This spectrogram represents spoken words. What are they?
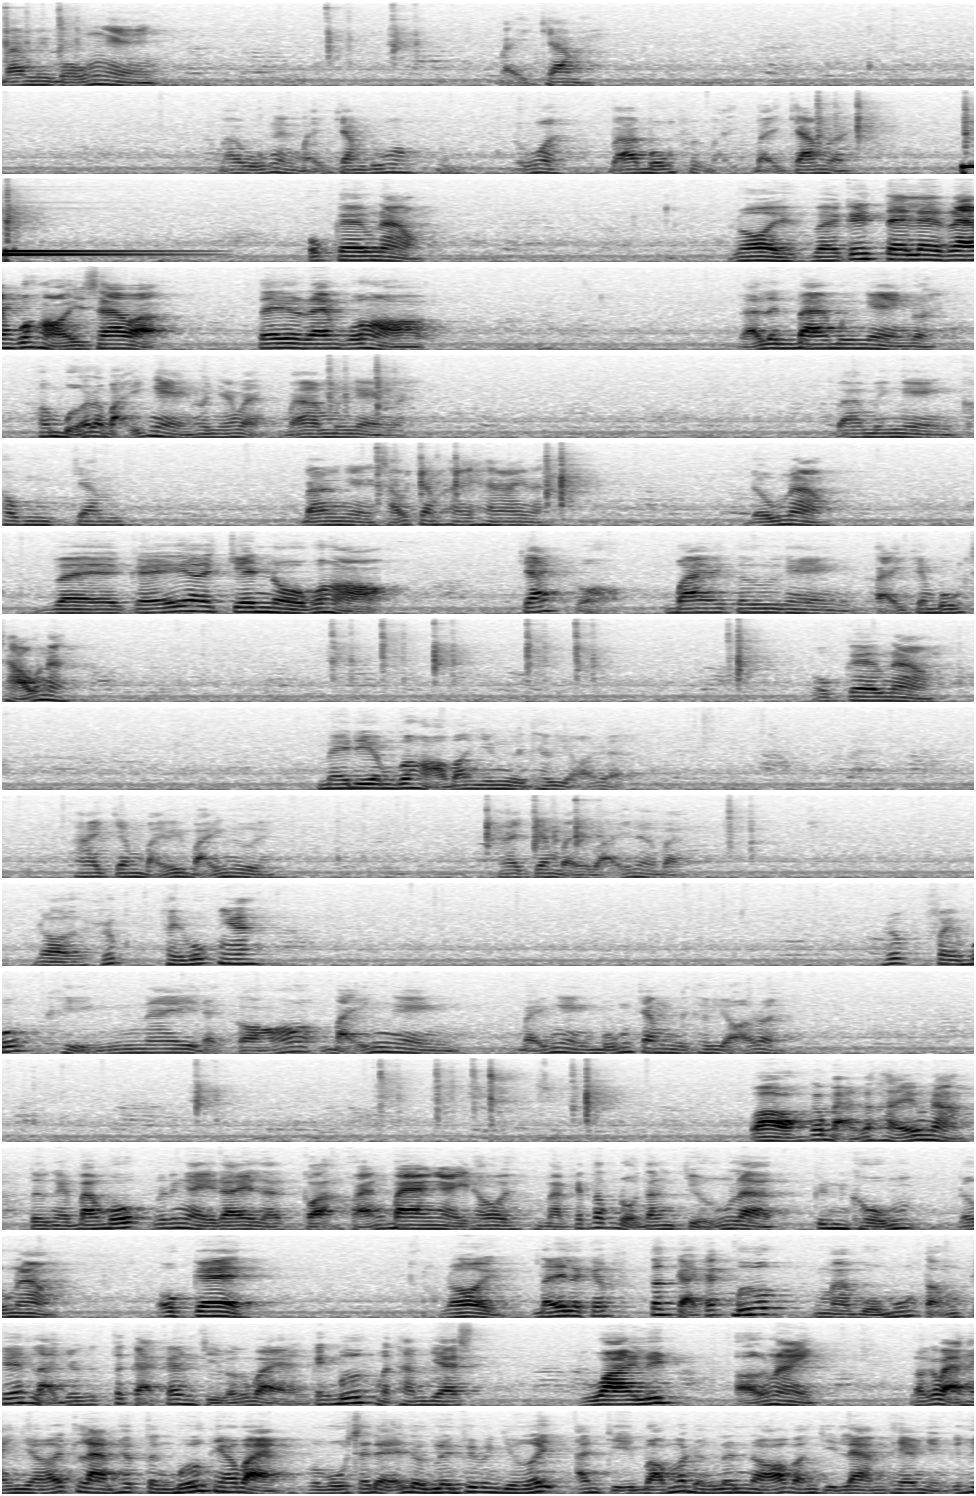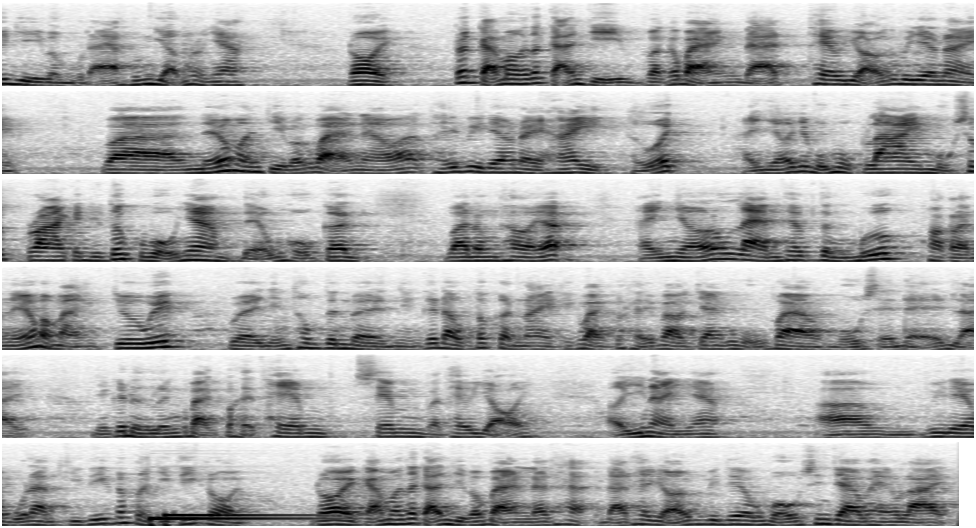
34.700 34.700 đúng không? Đúng rồi 34.700 rồi. Ok nào? Rồi về cái telegram của họ thì sao ạ? À? telegram của họ đã lên 30.000 rồi hôm bữa là 7 ngàn thôi nha các bạn 30 ngàn này. 30 ngàn không trăm 30 ngàn 622 nè đúng nào? Về cái ờ, channel của họ, chat của họ 34 ngàn 746 nè. Ok nào? Medium của họ bao nhiêu người theo dõi rồi? 277 người. 277 nè bạn rồi group Facebook nha group Facebook hiện nay đã có 7.000 7.400 người theo dõi rồi Wow, các bạn có thấy không nào? Từ ngày 31 đến ngày đây là khoảng 3 ngày thôi mà cái tốc độ tăng trưởng là kinh khủng, đúng không nào? Ok. Rồi, đây là cái tất cả các bước mà Vũ muốn tổng kết lại cho tất cả các anh chị và các bạn, các bước mà tham gia whitelist ở này và các bạn hãy nhớ làm theo từng bước nha các bạn. Và Vũ sẽ để đường link phía bên dưới. Anh chị bấm vào đường link đó và anh chị làm theo những cái thứ gì mà Vũ đã hướng dẫn rồi nha. Rồi, rất cảm ơn tất cả anh chị và các bạn đã theo dõi cái video này. Và nếu mà anh chị và các bạn nào thấy video này hay, hữu ích, hãy nhớ cho Vũ một like, một subscribe kênh youtube của Vũ nha, để ủng hộ kênh. Và đồng thời á, hãy nhớ làm theo từng bước, hoặc là nếu mà bạn chưa biết về những thông tin về những cái đầu token này thì các bạn có thể vào trang của Vũ vào. Vũ sẽ để lại những cái đường link các bạn có thể thêm xem và theo dõi ở dưới này nha uh, video của làm chi tiết rất là chi tiết rồi. Rồi cảm ơn tất cả anh chị và các bạn đã đã theo dõi video của bộ xin chào và hẹn gặp lại.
